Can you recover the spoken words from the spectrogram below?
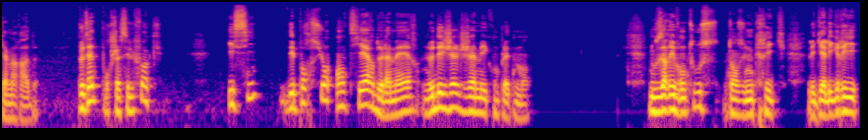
camarades. Peut-être pour chasser le phoque. Ici, des portions entières de la mer ne dégèlent jamais complètement. Nous arrivons tous dans une crique, les galets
